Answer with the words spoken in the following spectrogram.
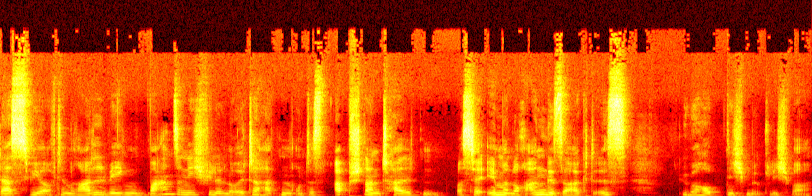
dass wir auf den Radlwegen wahnsinnig viele Leute hatten und das Abstand halten, was ja immer noch angesagt ist, überhaupt nicht möglich war.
